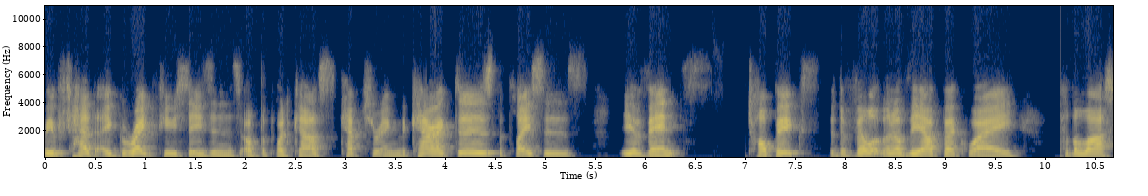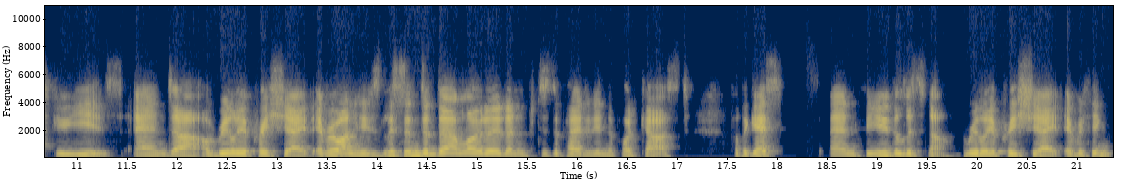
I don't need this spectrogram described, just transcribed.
We've had a great few seasons of the podcast, capturing the characters, the places, the events, topics, the development of the Outback Way, for the last few years. And uh, I really appreciate everyone who's listened and downloaded and participated in the podcast. For the guests and for you, the listener, really appreciate everything.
